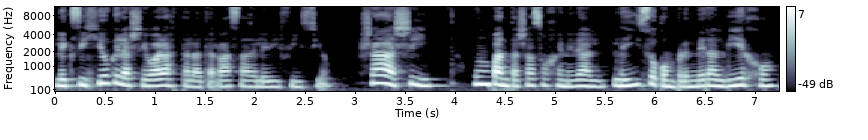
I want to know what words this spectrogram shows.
le exigió que la llevara hasta la terraza del edificio. Ya allí, un pantallazo general le hizo comprender al viejo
